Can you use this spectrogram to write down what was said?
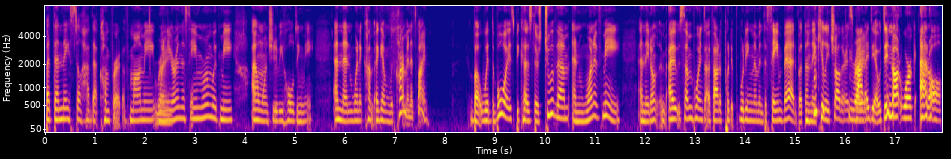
But then they still have that comfort of mommy. When you're in the same room with me, I want you to be holding me. And then when it comes again with Carmen, it's fine. But with the boys, because there's two of them and one of me, and they don't. I, at some points, I thought of put, putting them in the same bed, but then they kill each other. It's a Right. bad idea. It did not work at all.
